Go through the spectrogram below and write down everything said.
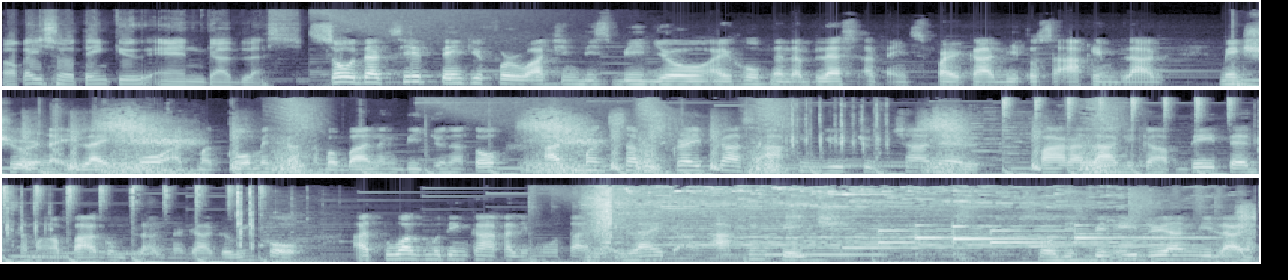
Okay, so thank you and God bless. So that's it. Thank you for watching this video. I hope na na-bless at na-inspire ka dito sa aking vlog. Make sure na i-like mo at mag-comment ka sa baba ng video na to at mag-subscribe ka sa aking YouTube channel para lagi kang updated sa mga bagong vlog na gagawin ko. At huwag mo din kakalimutan na i-like ang aking page. So this been Adrian Milag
